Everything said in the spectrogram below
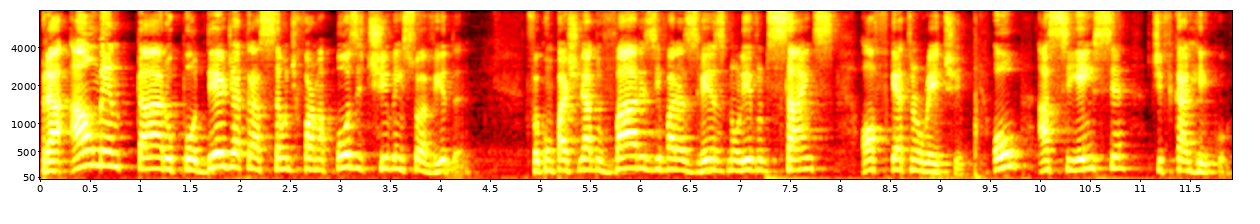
para aumentar o poder de atração de forma positiva em sua vida, foi compartilhado várias e várias vezes no livro The Science of Getting Rich, ou A Ciência de Ficar Rico.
